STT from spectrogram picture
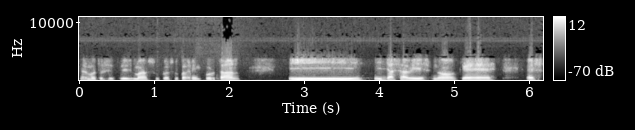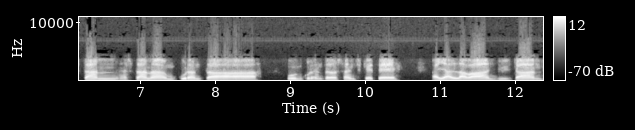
del motociclisme super, super important i, i ja s'ha vist no? que estan, estan amb 41, 42 anys que té allà al davant, lluitant,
